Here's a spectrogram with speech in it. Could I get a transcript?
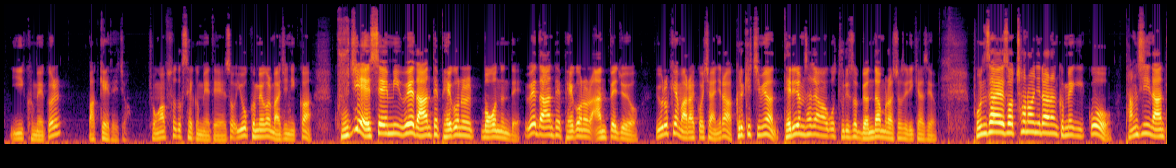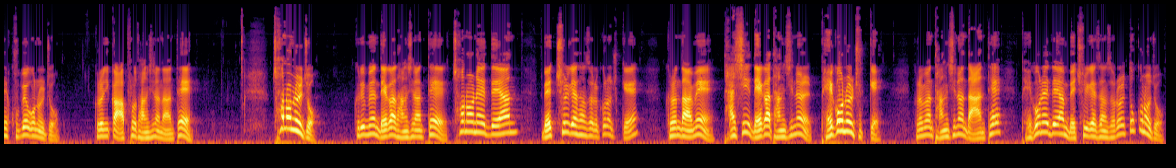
이 금액을 맞게 되죠. 종합소득세금에 대해서 이 금액을 맞으니까 굳이 SM이 왜 나한테 100원을 먹었는데 왜 나한테 100원을 안 빼줘요? 이렇게 말할 것이 아니라 그렇게 치면 대리점 사장하고 둘이서 면담을 하셔서 이렇게 하세요. 본사에서 1000원이라는 금액이 있고 당신이 나한테 900원을 줘. 그러니까 앞으로 당신은 나한테 1000원을 줘. 그러면 내가 당신한테 1000원에 대한 매출 계산서를 끊어줄게. 그런 다음에 다시 내가 당신을 100원을 줄게. 그러면 당신은 나한테 100원에 대한 매출 계산서를 또 끊어줘.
